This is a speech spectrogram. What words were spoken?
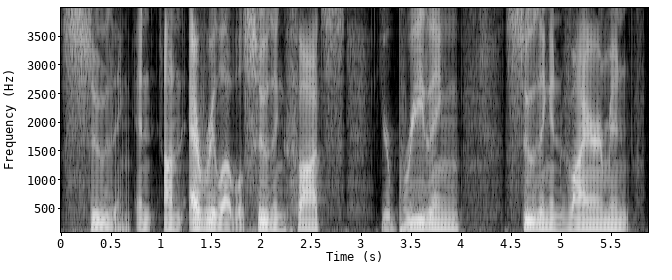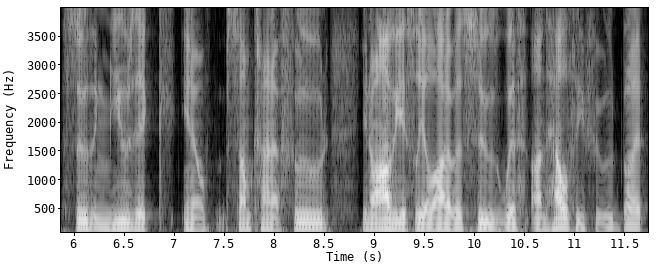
soothing and on every level. Soothing thoughts your breathing soothing environment soothing music you know some kind of food you know obviously a lot of us soothe with unhealthy food but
